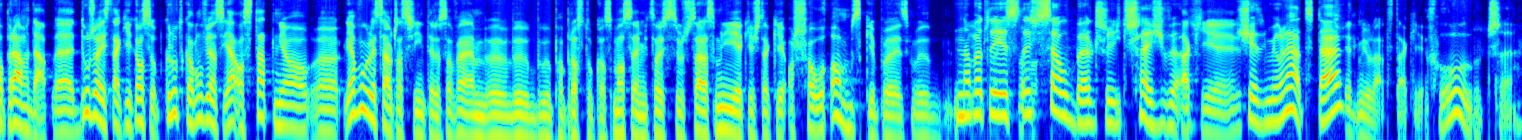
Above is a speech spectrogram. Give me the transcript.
To prawda. E, Dużo jest takich osób. Krótko mówiąc, ja ostatnio, e, ja w ogóle cały czas się interesowałem po prostu kosmosem i jest już coraz mniej jakieś takie oszołomskie, powiedzmy. No bo ty jesteś sober, czyli trzeźwy od Takie siedmiu lat, tak? siedmiu lat, tak jest. Kurczę,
